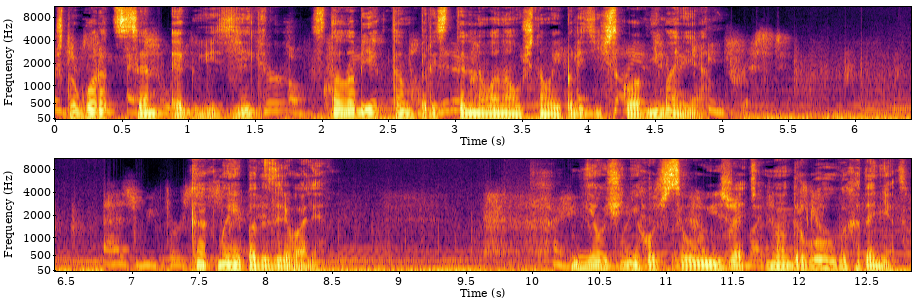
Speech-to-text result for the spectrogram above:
что город Сен-Эгвизиль стал объектом пристального научного и политического внимания, как мы и подозревали. Мне очень не хочется уезжать, но другого выхода нет.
